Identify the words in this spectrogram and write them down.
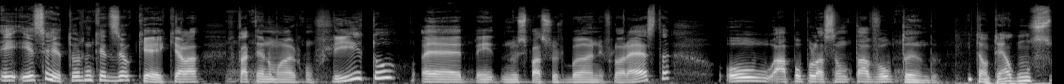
E, esse retorno quer dizer o quê? Que ela está tendo um maior conflito é, no espaço urbano e floresta ou a população está voltando? Então, tem alguns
